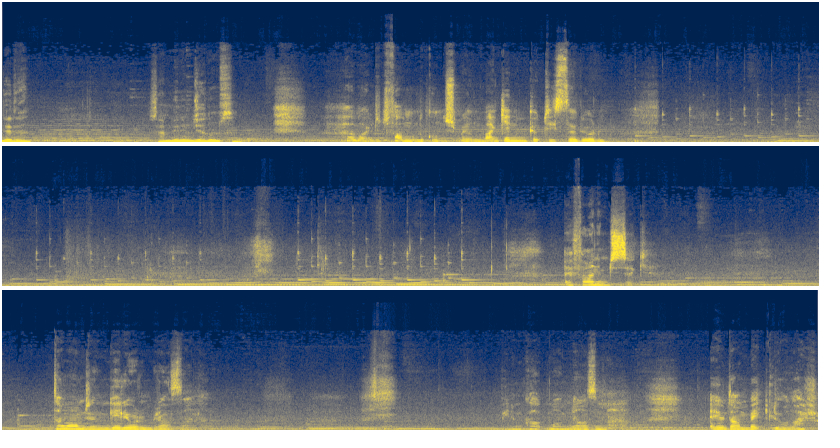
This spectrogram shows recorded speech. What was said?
Neden? Sen benim canımsın. Ömer lütfen bunu konuşmayalım. Ben kendimi kötü hissediyorum. Efendim Çiçek. Tamam canım geliyorum birazdan. Benim kalkmam lazım. Evden bekliyorlar.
